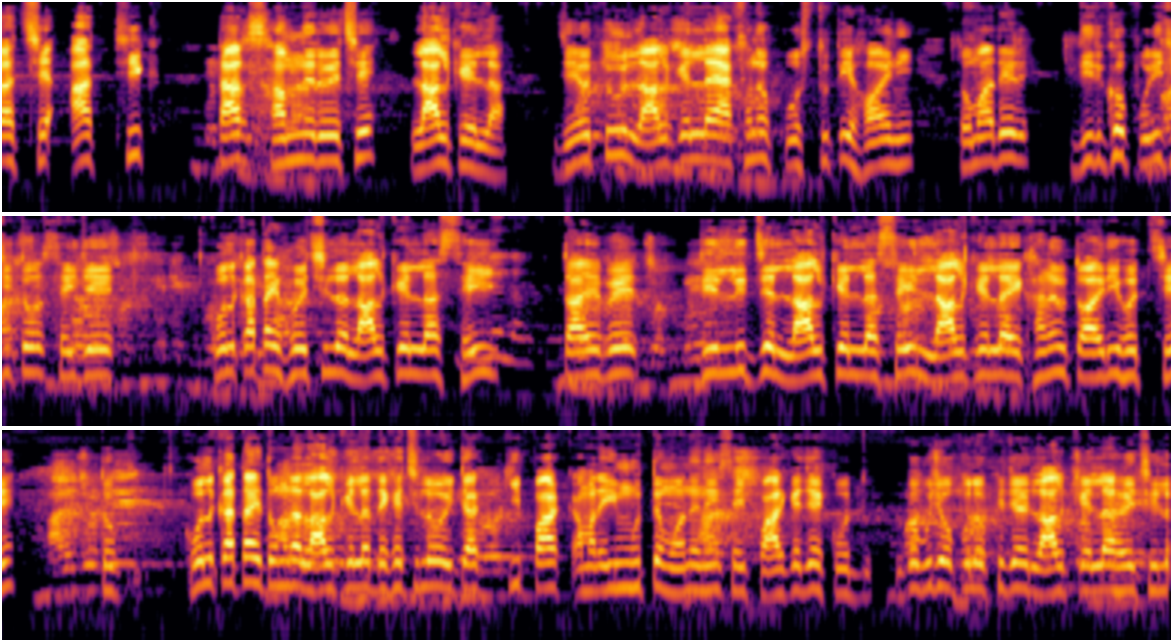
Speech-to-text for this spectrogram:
যাচ্ছে আর ঠিক তার সামনে রয়েছে লাল কেল্লা। যেহেতু লাল কেল্লা এখনও প্রস্তুতি হয়নি তোমাদের দীর্ঘ পরিচিত সেই যে কলকাতায় হয়েছিল লাল কেল্লা সেই টাইপের দিল্লির যে লাল কেল্লা সেই লাল কেল্লা এখানেও তৈরি হচ্ছে। তো কলকাতায় তোমরা লাল কেল্লা দেখেছিলো ওইটা কি পার্ক? আমার এই মুহূর্তে মনে নেই সেই পার্কে যে দুর্গাপুজো উপলক্ষে যে লাল কেল্লা হয়েছিল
